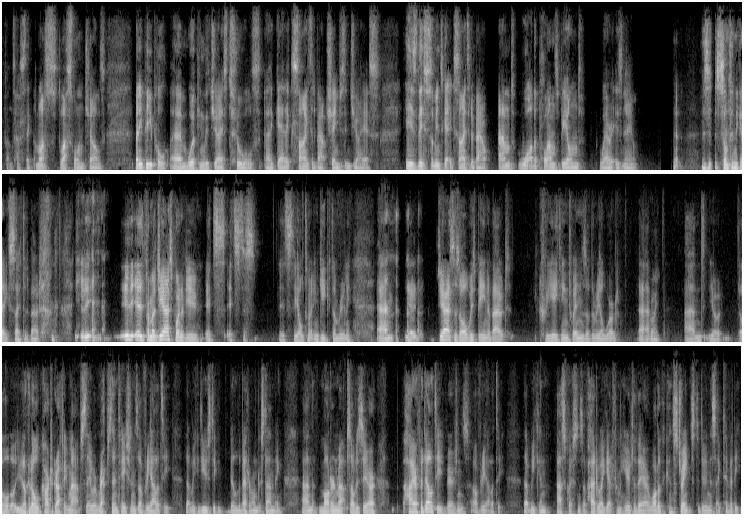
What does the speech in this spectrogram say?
Fantastic. And last last one, Charles. Many people um, working with GIS tools uh, get excited about changes in GIS. Is this something to get excited about? And what are the plans beyond where it is now? Is it something to get excited about? it, it, it, from a GIS point of view, it's it's just it's the ultimate in geekdom, really. Um, you know, GIS has always been about creating twins of the real world. Um, right. And you know, you look at old cartographic maps; they were representations of reality that we could use to build a better understanding. And modern maps, obviously, are higher fidelity versions of reality that we can ask questions of how do I get from here to there? What are the constraints to doing this activity?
